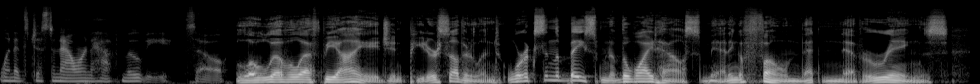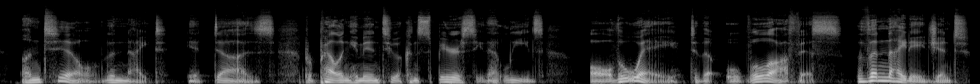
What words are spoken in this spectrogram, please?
when it's just an hour and a half movie. So Low level FBI agent Peter Sutherland works in the basement of the White House, manning a phone that never rings until the night it does, propelling him into a conspiracy that leads all the way to the Oval Office. The Night Agent,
